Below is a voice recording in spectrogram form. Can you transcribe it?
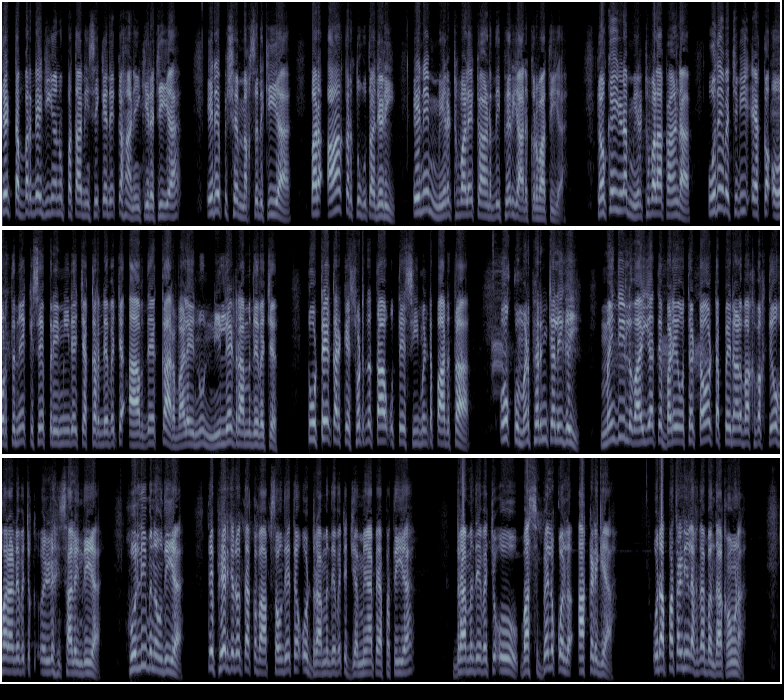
ਤੇ ਟੱਬਰ ਦੇ ਜੀਆਂ ਨੂੰ ਪਤਾ ਨਹੀਂ ਸੀ ਕਿ ਇਹਨੇ ਕਹਾਣੀ ਕੀ ਰਚੀ ਆ, ਇਹਦੇ ਪਿੱਛੇ ਮਕਸਦ ਕੀ ਆ, ਪਰ ਆਹ ਕਰਤੂਤ ਆ ਜਿਹੜੀ, ਇਹਨੇ ਮੇਰਠ ਵਾਲੇ ਕਾਂਡ ਦੀ ਫਿਰ ਯਾਦ ਕਰਵਾਤੀ ਆ। ਕਿਉਂਕਿ ਜਿਹੜਾ ਮੇਰਠ ਵਾਲਾ ਕਾਂਡ ਆ, ਉਹਦੇ ਵਿੱਚ ਵੀ ਇੱਕ ਔਰਤ ਨੇ ਕਿਸੇ ਪ੍ਰੇਮੀ ਦੇ ਚੱਕਰ ਦੇ ਵਿੱਚ ਆਪਦੇ ਘਰ ਵਾਲੇ ਨੂੰ ਨੀਲੇ ਡਰਮ ਦੇ ਵਿੱਚ ਟੋਟੇ ਕਰਕੇ ਸੁੱਟ ਦਿੱਤਾ, ਉੱਤੇ ਸੀਮੈਂਟ ਪਾ ਦਿੱਤਾ। ਉਹ ਘੁੰਮਣ ਫਿਰਨ ਚਲੀ ਗਈ। ਮਹਿੰਦੀ ਲਵਾਈ ਆ ਤੇ ਬੜੇ ਉੱਥੇ ਟੌਰ ਟੱਪੇ ਨਾਲ ਵੱਖ-ਵੱਖ ਤਿਉਹਾਰਾਂ ਦੇ ਵਿੱਚ ਜਿਹੜਾ ਹਿੱਸਾ ਲੈਂਦੀ ਆ। ਹੋਲੀ ਮਨਾਉਂਦੀ ਆ ਤੇ ਫਿਰ ਜਦੋਂ ਤੱਕ ਵਾਪਸ ਆਉਂਦੇ ਤੇ ਉਹ ਡਰਮ ਦੇ ਵਿੱਚ ਜੰਮਿਆ ਪਿਆ ਪਤੀ ਆ। ਡਰਮ ਦੇ ਵਿੱਚ ਉਹ ਬਸ ਬਿਲਕੁਲ ਆਕੜ ਗਿਆ। ਉਹਦਾ ਪਤਾ ਹੀ ਨਹੀਂ ਲੱਗਦਾ ਬੰਦਾ ਕੌਣ ਆ।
